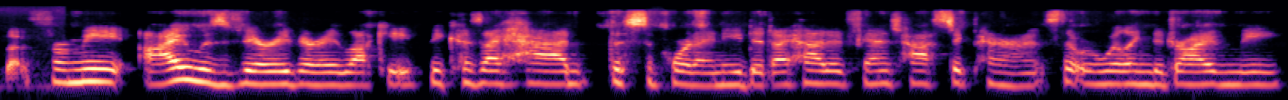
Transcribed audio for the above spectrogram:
But for me, I was very very lucky because I had the support I needed. I had fantastic parents that were willing to drive me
